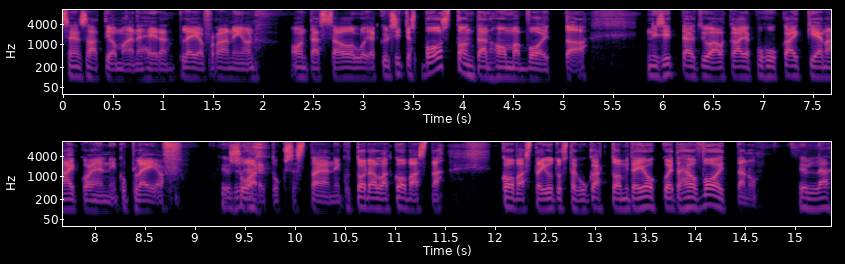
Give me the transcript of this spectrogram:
sensaatiomainen heidän playoff runi on, on tässä ollut. Ja kyllä sitten jos Boston tämän homman voittaa, niin sitten täytyy alkaa jo puhua kaikkien aikojen niin kuin playoff Kyllä. suorituksesta ja niin kuin todella kovasta, kovasta jutusta, kun katsoo, mitä joukkueita he on voittanut. Kyllä.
